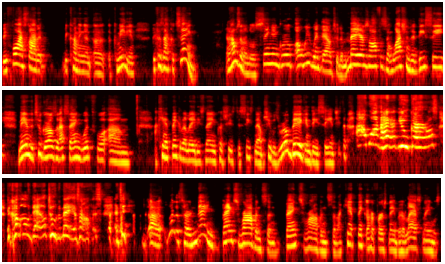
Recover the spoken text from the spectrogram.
before I started becoming a, a, a comedian because I could sing. And I was in a little singing group. Oh, we went down to the mayor's office in Washington, D.C. Me and the two girls that I sang with for um, I can't think of the lady's name because she's deceased now, but she was real big in DC. And she said, I want to have you girls to come on down to the mayor's office. And see, uh, what is her name? Banks Robinson. Banks Robinson. I can't think of her first name, but her last name was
